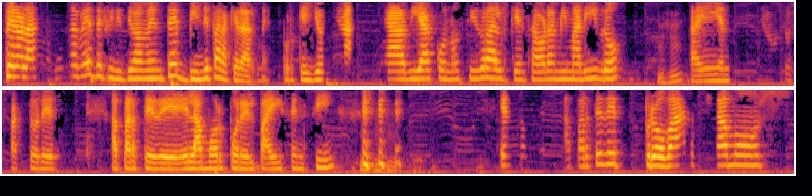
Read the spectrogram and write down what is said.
Pero la segunda vez definitivamente vine para quedarme, porque yo ya, había conocido al que es ahora mi marido, ahí entre otros factores, aparte del amor por el país en sí. Entonces, aparte de probar, digamos,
